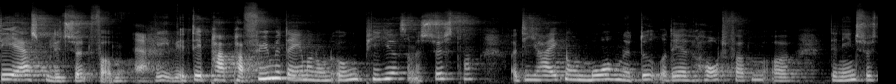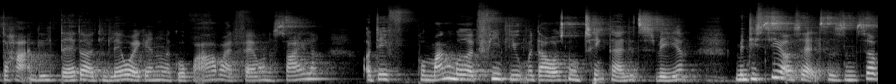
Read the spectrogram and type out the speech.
det er sgu lidt synd for dem. Ja, helt vildt. Det er et par parfumedamer, nogle unge piger, som er søstre, og de har ikke nogen mor, hun er død, og det er hårdt for dem. Og den ene søster har en lille datter, og de laver ikke andet end at gå på arbejde, færgerne sejler. Og det er på mange måder et fint liv, men der er også nogle ting, der er lidt svære. Men de siger også altid sådan, så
